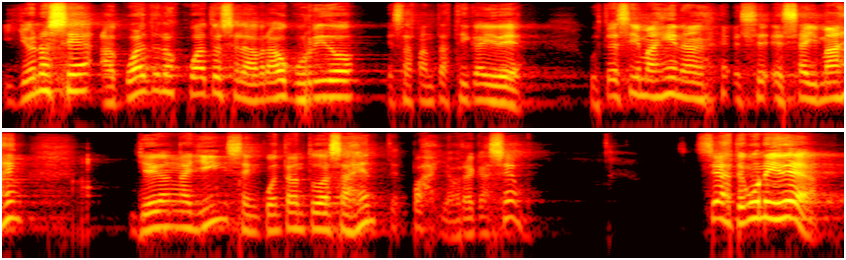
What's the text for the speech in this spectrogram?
Y yo no sé a cuál de los cuatro se le habrá ocurrido esa fantástica idea. ¿Ustedes se imaginan esa imagen? Llegan allí, se encuentran toda esa gente. ¿Y ahora qué hacemos? O sea, tengo una idea.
